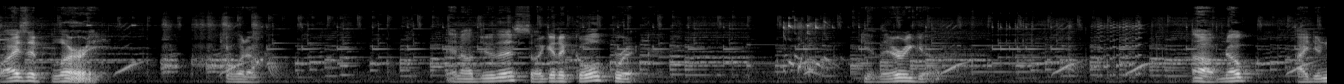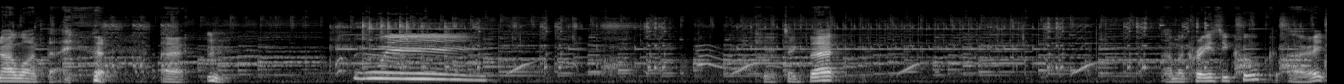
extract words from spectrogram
Why is it blurry? Okay, whatever. And I'll do this so I get a gold brick. Okay, there we go. Oh, nope. I do not want that. Alright. Whee! Okay, take that. I'm a crazy kook. Alright.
